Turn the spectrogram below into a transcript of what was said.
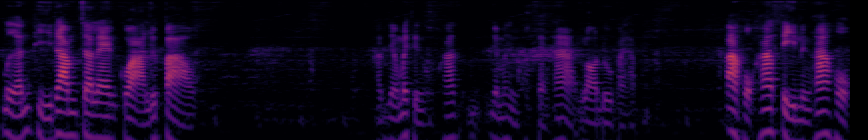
เหมือนผีดำจะแรงกว่าหรือเปล่า ครับยังไม่ถึงหกห้ายังไม่ถึงหกแสนห้ารอดูไปครับ อะหกห้าสี่หนึ่งห้าหก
